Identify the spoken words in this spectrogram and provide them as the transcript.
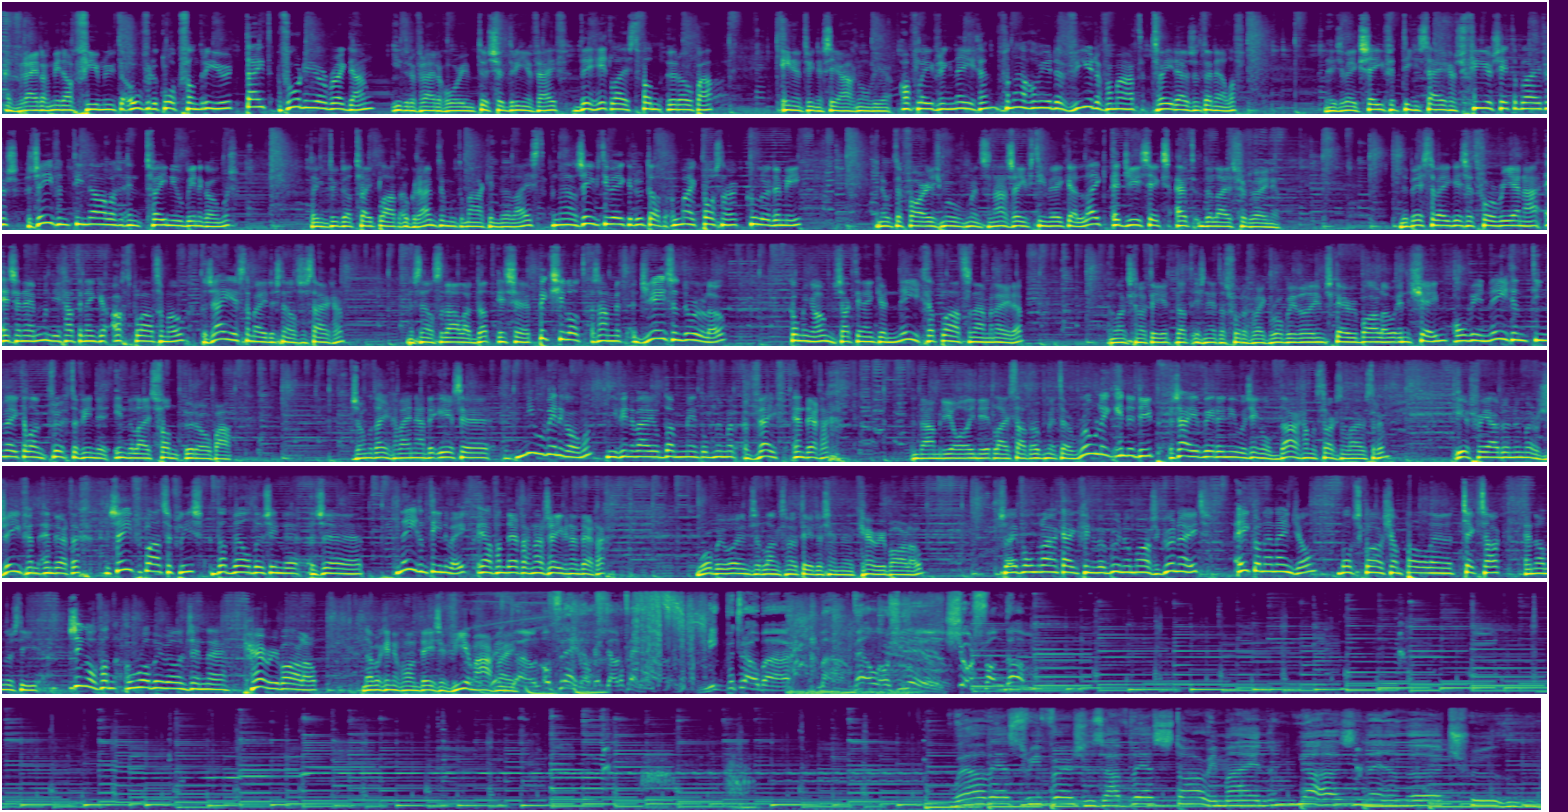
Vrijdagmiddag 4 minuten over de klok van 3 uur. Tijd voor de Euro Breakdown. Iedere vrijdag hoor je hem tussen 3 en 5. De hitlijst van Europa. 21e jaar alweer. Aflevering 9. Vandaag alweer de 4e van maart 2011. Deze week 17 stijgers, 4 zittenblijvers, 17 dalers en 2 nieuwe binnenkomers. Dat betekent natuurlijk dat twee platen ook ruimte moeten maken in de lijst. Na 17 weken doet dat Mike Posner, Cooler Than Me. En ook de Far East Movements na 17 weken Like a G6 uit de lijst verdwenen. De beste week is het voor Rihanna. S&M die gaat in één keer 8 plaatsen omhoog. Zij is daarmee de snelste stijger. De snelste daler dat is uh, Pixie Lot samen met Jason Derulo. Coming Home zakt in één keer 9 plaatsen naar beneden. En langs genoteerd, dat is net als vorige week Robbie Williams, Carrie Barlow en Shame. Alweer 19 weken lang terug te vinden in de lijst van Europa. Zometeen gaan wij naar de eerste nieuwe binnenkomen. Die vinden wij op dat moment op nummer 35. Een dame die al in dit lijst staat ook met de Rolling in the Deep. Zij heeft weer een nieuwe single. Daar gaan we straks naar luisteren. Eerst voor jou de nummer 37. 7 plaatsen verlies. Dat wel dus in de ze 19e week. Ja, van 30 naar 37. Robbie Williams het langst genoteerd dus in uh, Carrie Barlow. Zo even onderaan kijken vinden we Bruno Mars Grenade. Akon en Angel. Bob Sklar, Jean Paul en uh, TikTok. En dan dus die single van Robbie Williams en Carrie Barlow. Daar beginnen we gewoon deze vier maart mee. Breakdown op vrijdag. Op vrijdag. Niet betrouwbaar, maar wel origineel. Short van Dam. Well, there's three versions of this story mine and yours, and then the truth.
